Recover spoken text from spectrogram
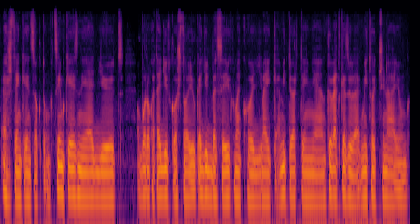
esténként szoktunk címkézni együtt, a borokat együtt kóstoljuk, együtt beszéljük meg, hogy melyikkel mi történjen, következőleg mit hogy csináljunk.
